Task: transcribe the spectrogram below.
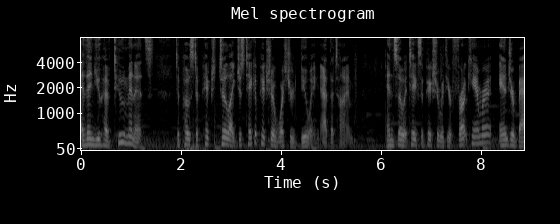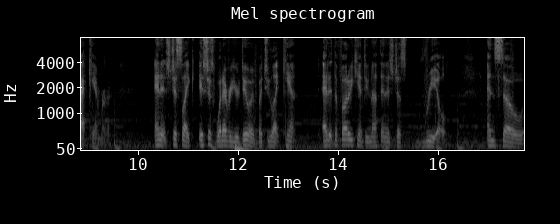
and then you have two minutes to post a picture to like just take a picture of what you're doing at the time. And so it takes a picture with your front camera and your back camera. And it's just like it's just whatever you're doing, but you like can't edit the photo, you can't do nothing, it's just real. And so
